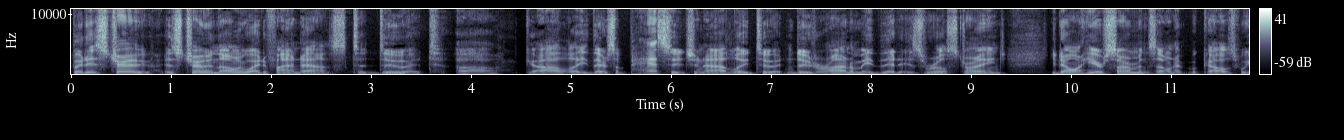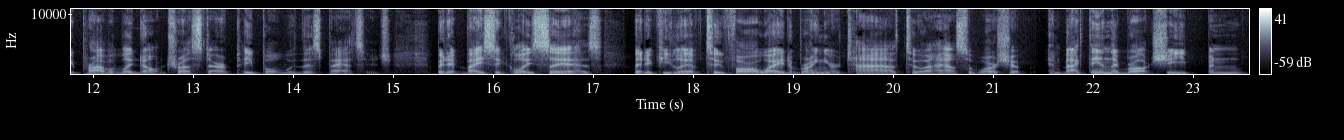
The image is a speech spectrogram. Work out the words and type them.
but it's true. It's true, and the only way to find out is to do it. Uh, golly, there's a passage, and I allude to it in Deuteronomy that is real strange. You don't hear sermons on it because we probably don't trust our people with this passage. But it basically says that if you live too far away to bring your tithe to a house of worship, and back then they brought sheep and,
